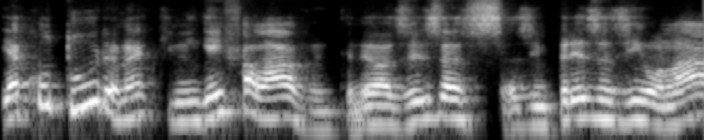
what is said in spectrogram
E a cultura, né? Que ninguém falava, entendeu? Às vezes as, as empresas iam lá,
